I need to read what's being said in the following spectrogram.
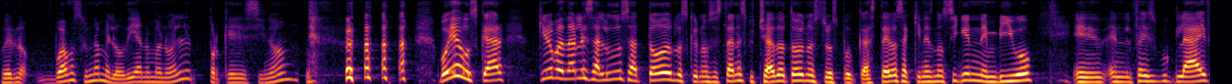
bueno, vamos con una melodía, ¿no, Manuel? Porque si no, voy a buscar. Quiero mandarle saludos a todos los que nos están escuchando, a todos nuestros podcasteros, a quienes nos siguen en vivo en, en el Facebook Live,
